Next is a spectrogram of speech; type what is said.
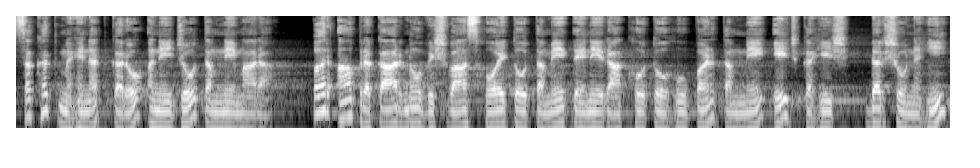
સખત મહેનત કરો અને જો તમને મારા પર આ પ્રકારનો વિશ્વાસ હોય તો તમે તેને રાખો તો હું પણ તમને એ જ કહીશ. ડરશો નહીં,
